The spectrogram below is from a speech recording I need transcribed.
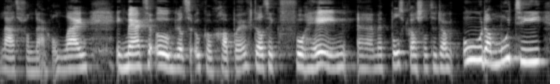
later vandaag online. Ik merkte ook, dat is ook wel grappig, dat ik voorheen met podcast altijd dacht, oeh, dan moet die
